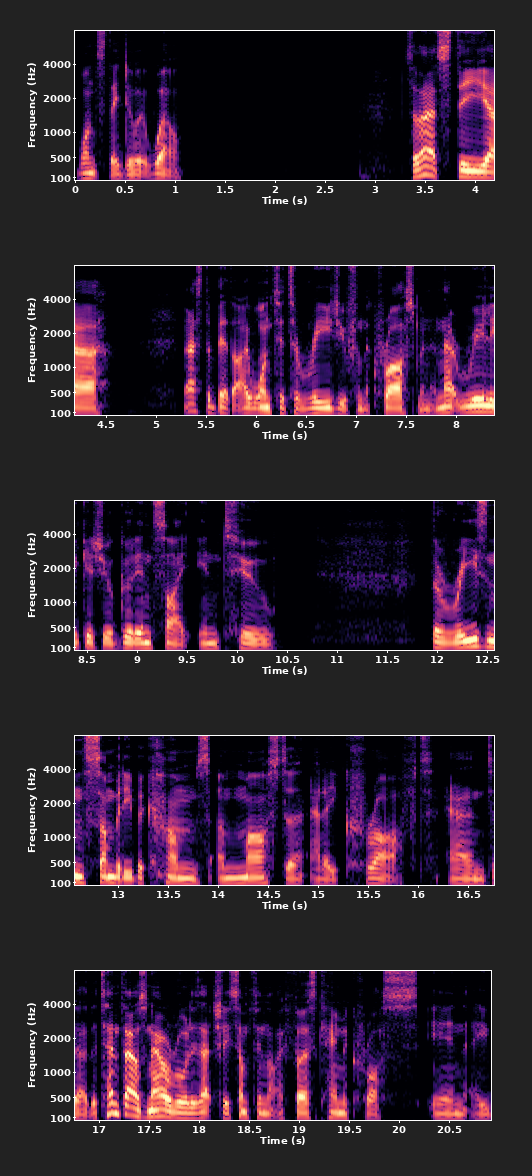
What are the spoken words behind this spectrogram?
once they do it well. So that's the uh, that's the bit that I wanted to read you from the craftsman, and that really gives you a good insight into the reason somebody becomes a master at a craft. And uh, the 10,000 hour rule is actually something that I first came across in a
